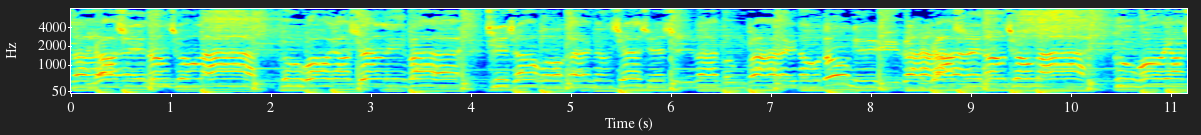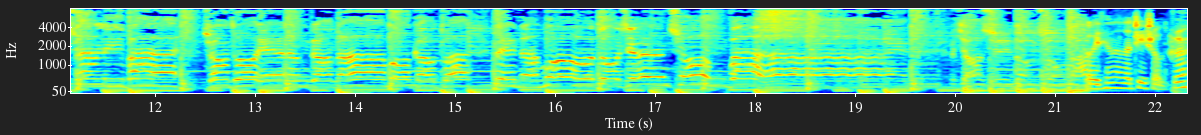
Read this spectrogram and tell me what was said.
在。要是能重来，我要选李白，至少我还能写写诗来澎湃逗逗女孩。要是能重来，我要选李白，创作也能到那么高端，被那么多人崇拜。要是能重来。各位听到的这首歌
